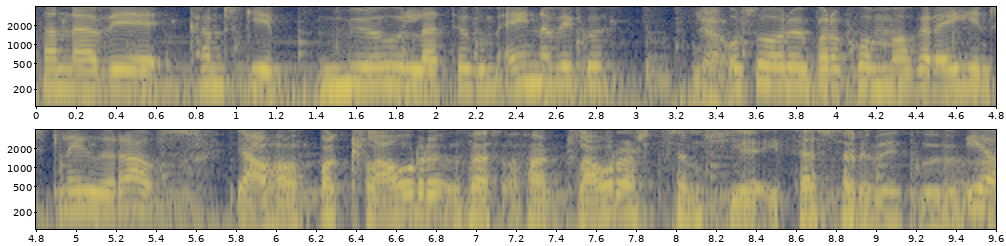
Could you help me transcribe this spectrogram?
þannig að við kannski mögulega tökum eina viku Já. og svo erum við bara komið með okkar eigin slegður ás Já, það, kláru, það, það klárast sem sé í þessari viku Já.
